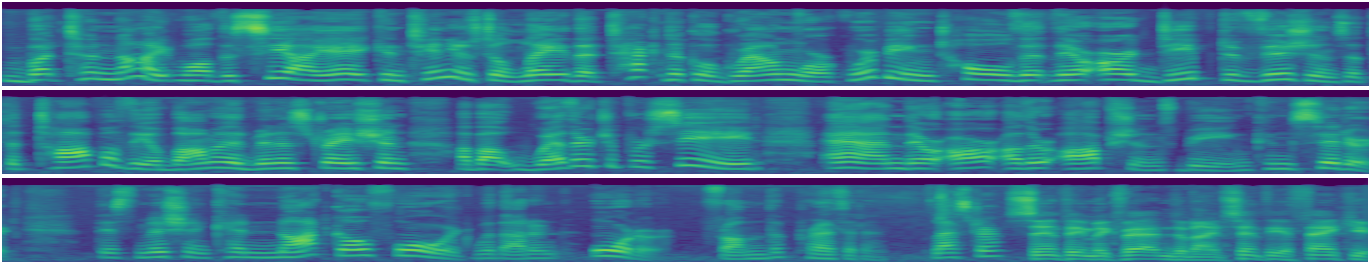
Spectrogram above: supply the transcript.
But tonight, while the CIA continues to lay the technical groundwork, we're being told that there are deep divisions at the top of the Obama administration about whether to proceed, and there are other options being considered. This mission cannot go forward without an order from the president. Lester? Cynthia McFadden tonight. Cynthia, thank you.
